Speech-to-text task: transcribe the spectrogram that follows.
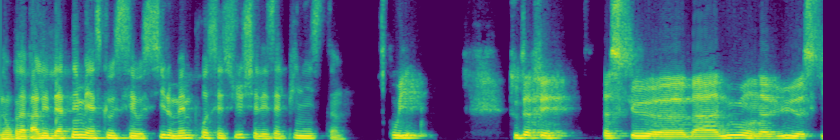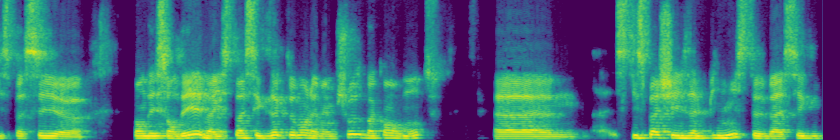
donc on a parlé de l'apnée, mais est-ce que c'est aussi le même processus chez les alpinistes? Oui, tout à fait. Parce que euh, bah, nous, on a vu euh, ce qui se passait euh, quand on descendait, bah, il se passe exactement la même chose bah, quand on remonte. Euh, ce qui se passe chez les alpinistes, bah, c'est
